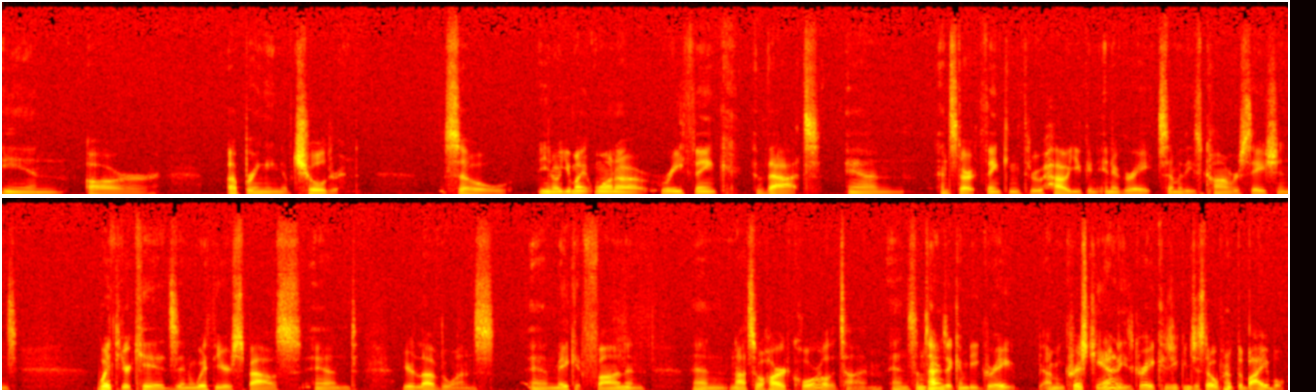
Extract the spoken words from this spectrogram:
in our upbringing of children. So, you know, you might want to rethink that and and start thinking through how you can integrate some of these conversations with your kids and with your spouse and your loved ones and make it fun and and not so hardcore all the time. And sometimes it can be great. I mean, Christianity is great because you can just open up the Bible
